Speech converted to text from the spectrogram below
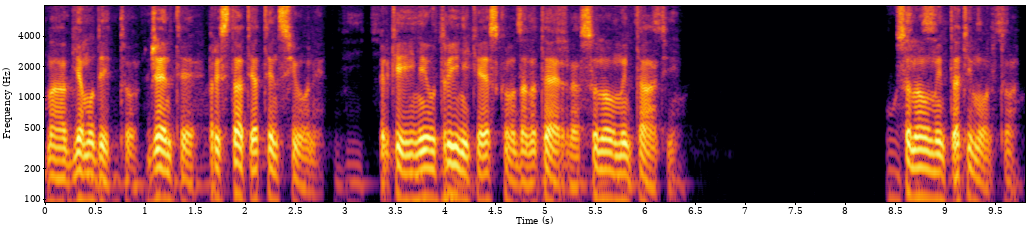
ma abbiamo detto, gente, prestate attenzione, perché i neutrini che escono dalla Terra sono aumentati. Sono aumentati molto.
